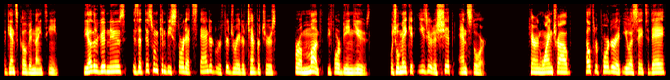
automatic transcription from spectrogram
against COVID 19. The other good news is that this one can be stored at standard refrigerator temperatures for a month before being used, which will make it easier to ship and store. Karen Weintraub, health reporter at USA Today,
